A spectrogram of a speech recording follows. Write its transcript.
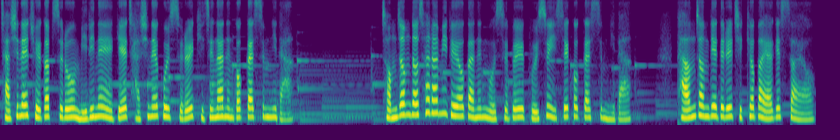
자신의 죄값으로 미리네에게 자신의 골수를 기증하는 것 같습니다. 점점 더 사람이 되어가는 모습을 볼 수 있을 것 같습니다. 다음 전개들을 지켜봐야겠어요.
